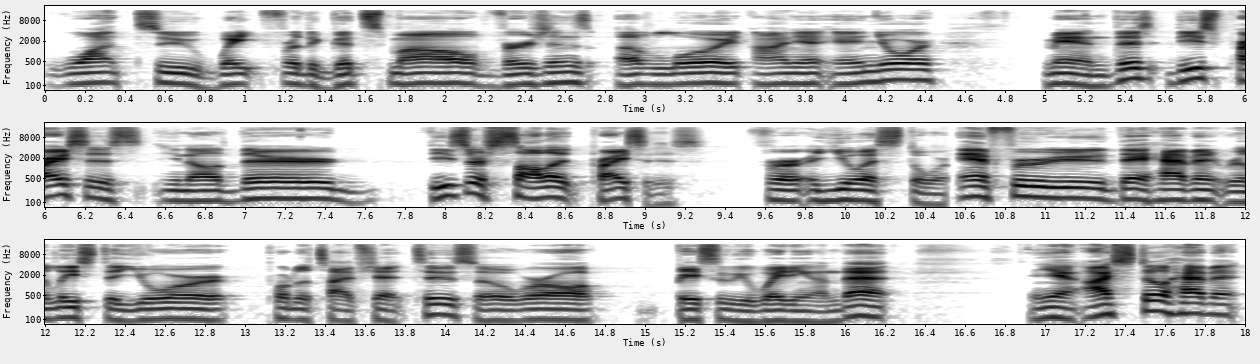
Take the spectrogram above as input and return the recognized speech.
want to wait for the Good Smile versions of Loid, Anya, and Yor, man, this these prices, you know, they're these are solid prices for a US store. And for you, they haven't released the Yor prototypes yet too, so we're all basically waiting on that. And yeah, I still haven't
